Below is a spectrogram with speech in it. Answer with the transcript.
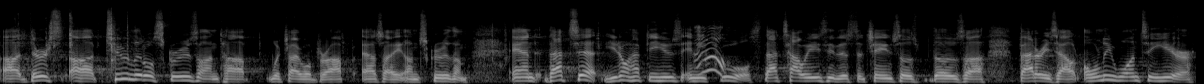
Uh, there's uh, two little screws on top, which I will drop as I unscrew them. And that's it. You don't have to use any oh. tools. That's how easy it is to change those, those uh, batteries out only once a year.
